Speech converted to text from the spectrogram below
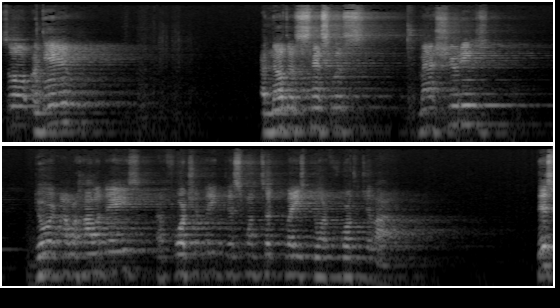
So, again, another senseless mass shootings during our holidays. Unfortunately, this one took place during 4th of July. This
